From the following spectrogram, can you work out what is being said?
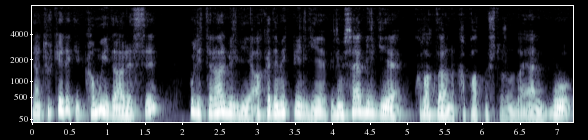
Yani Türkiye'deki kamu idaresi bu literal bilgiye, akademik bilgiye, bilimsel bilgiye kulaklarını kapatmış durumda. Yani bu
